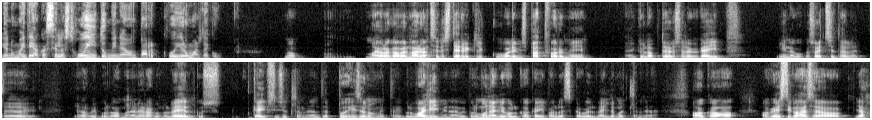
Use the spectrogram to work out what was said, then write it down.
ja noh, ma ei tea, kas sellest hoidumine on tark või rumal tegu. no ma ei ole ka veel märganud sellist terviklikku valimisplatvormi. küllap töö sellega käib, nii nagu ka sotsidel, et ja võib-olla mõnel erakonnal veel, kus käib siis ütleme nende põhisõnumite võib-olla valimine, võib-olla mõnel juhul ka käib alles ka veel väljamõtlemine. aga, aga Eesti kahesaja jah,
